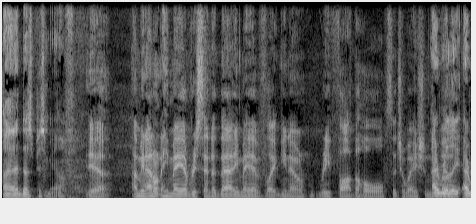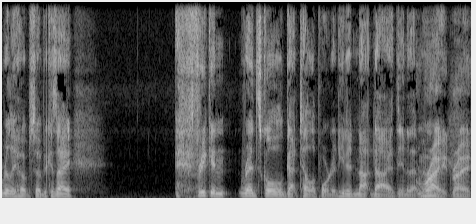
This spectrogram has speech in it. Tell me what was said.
Uh, it does piss me off. Yeah. I mean, I don't. He may have rescinded that. He may have like you know rethought the whole situation. I but- really, I really hope so because I freaking Red Skull got teleported. He did not die at the end of that movie. right, right.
